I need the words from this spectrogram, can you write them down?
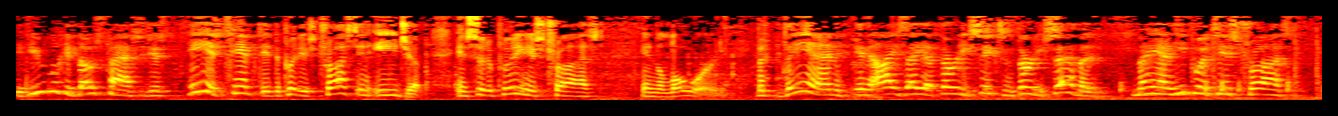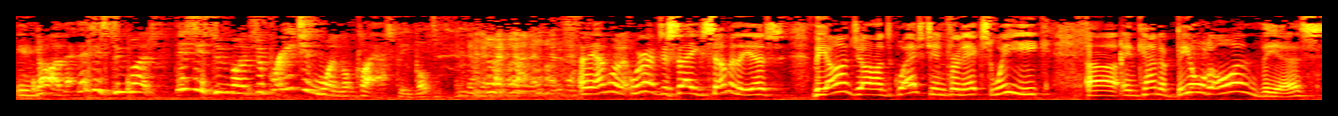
if you look at those passages, he is tempted to put his trust in Egypt instead of putting his trust in the Lord. But then in Isaiah 36 and 37, man, he puts his trust in God. That, this is too much. This is too much to preach in one class, people. I mean, I'm gonna, we're going to have to save some of this beyond John's question for next week uh, and kind of build on this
